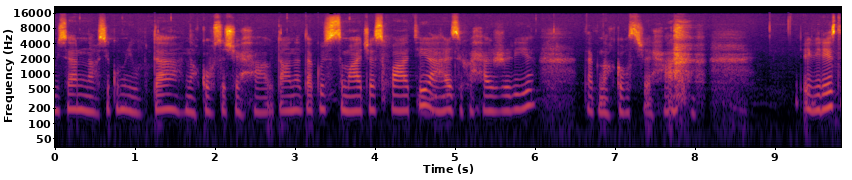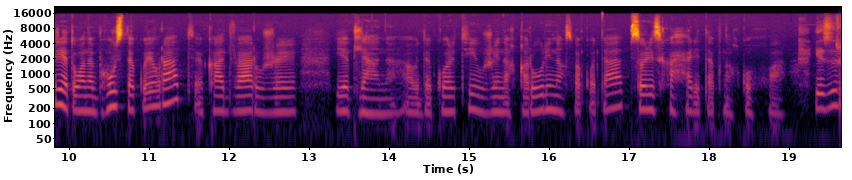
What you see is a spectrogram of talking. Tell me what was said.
Мис ар нэхъ си гум ириубыда нэхъ гугъу сыщихьауэ. ИтӀанэ тӀэкӀу сымаджэ схъуати, ахьэр зыхыхьэжри, тӀэкӀу нэхъ гугъу сыщехьа. Эверестыр етӀуанэ бгыу сдэкӀуейуэрат, К2р уже ебланэ, ауэ дэкӀуэрти уже нэхъ къаруури нэхъ сфӀэкӀуэдат, псори зыхыхьэри тӀэкӀу нэхъ гугъу хъуа. Езыр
